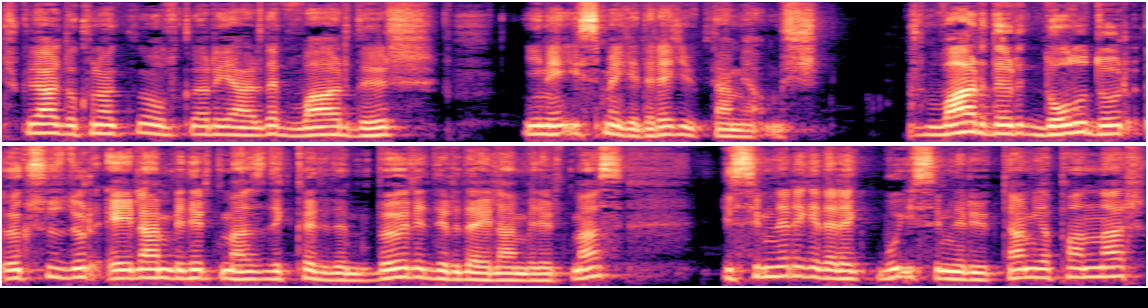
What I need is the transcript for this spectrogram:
Türküler dokunaklı oldukları yerde vardır. Yine isme gelerek yüklem yapmış. Vardır, doludur, öksüzdür, eylem belirtmez. Dikkat edin. Böyledir de eylem belirtmez. İsimlere gelerek bu isimleri yüklem yapanlar.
